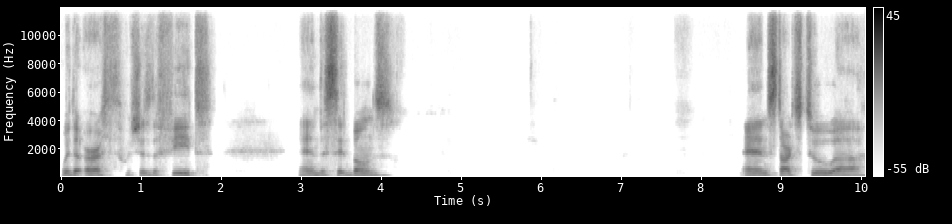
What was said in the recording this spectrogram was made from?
with the earth, which is the feet and the sit bones and starts to, uh,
